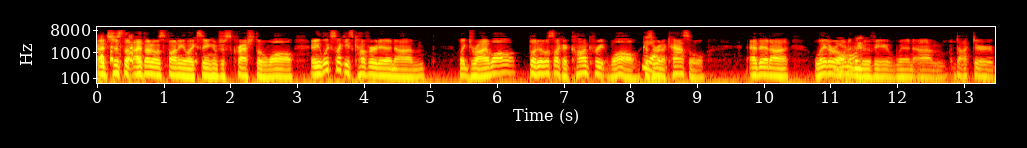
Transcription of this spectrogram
it's just that I thought it was funny, like seeing him just crash the wall, and he looks like he's covered in um, like drywall, but it was like a concrete wall because they're in a castle. And then uh, later on in the movie, when um, Doctor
